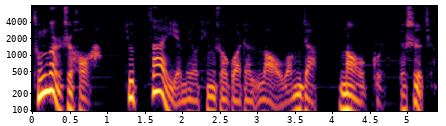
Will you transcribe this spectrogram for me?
从那之后啊。就再也没有听说过这老王家闹鬼的事情了，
